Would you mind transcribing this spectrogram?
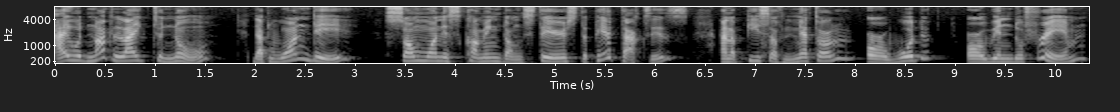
I would not like to know that one day someone is coming downstairs to pay taxes and a piece of metal or wood or window frame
